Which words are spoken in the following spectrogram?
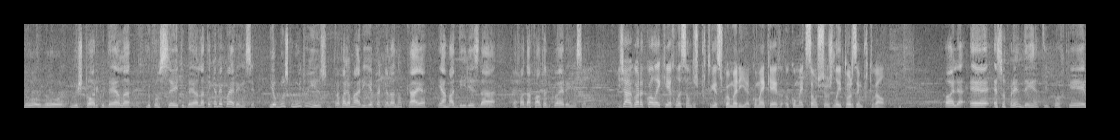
no, no, no, histórico dela, no conceito dela, tem que haver coerência. E eu busco muito isso, trabalho a Maria para que ela não caia em armadilhas da, da, da falta de coerência. Né? E já agora, qual é que é a relação dos portugueses com a Maria? Como é que, é, como é que são os seus leitores em Portugal? Olha, é, é, surpreendente porque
